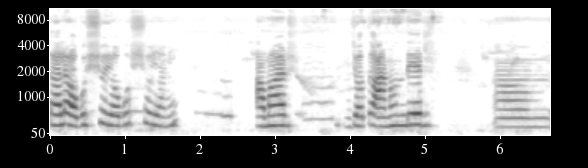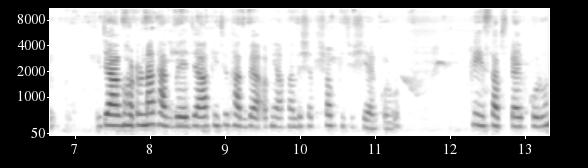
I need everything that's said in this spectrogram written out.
তাহলে অবশ্যই অবশ্যই আমি আমার যত আনন্দের যা ঘটনা থাকবে, যা কিছু থাকবে, আমি আপনাদের সাথে সব কিছু শেয়ার করব। প্লিজ সাবস্ক্রাইব করুন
